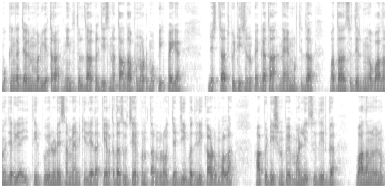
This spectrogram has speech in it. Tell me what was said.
ముఖ్యంగా జగన్ మరియు ఇతర నిందితులు దాఖలు చేసిన దాదాపు నూట ముప్పైకి పైగా డిశ్చార్జ్ పిటిషన్లపై గత న్యాయమూర్తి ద వద్ద సుదీర్ఘంగా వాదనలు జరిగాయి. తీర్పు వెలువడే సమయానికి లేదా కీలక దశకు చేరుకున్న తరుణంలో జడ్జి బదిలీ కావడం వల్ల ఆ పిటిషన్పై మళ్ళీ సుదీర్ఘ వాదనలు విన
